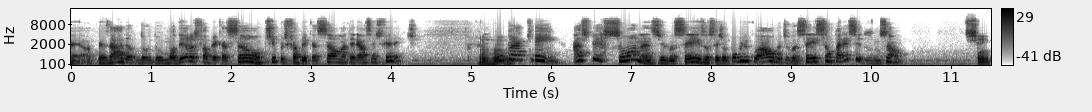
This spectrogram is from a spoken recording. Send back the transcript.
É, apesar do, do, modelo de fabricação, o tipo de fabricação, o material ser diferente. Uhum. Para quem? As personas de vocês, ou seja, o público-alvo de vocês, são parecidos, não são? Sim.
